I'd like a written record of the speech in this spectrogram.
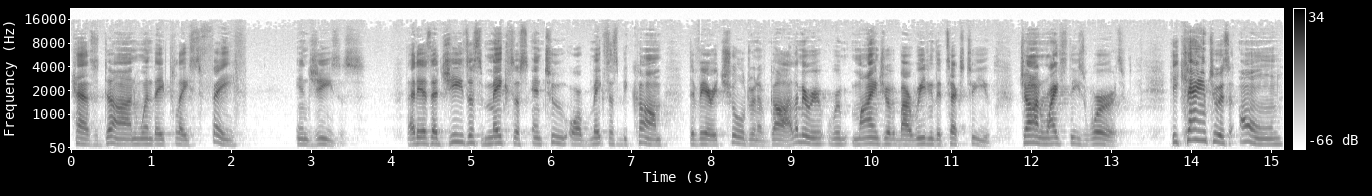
has done when they place faith in Jesus. That is, that Jesus makes us into or makes us become the very children of God. Let me re- remind you of it by reading the text to you. John writes these words He came to his own,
